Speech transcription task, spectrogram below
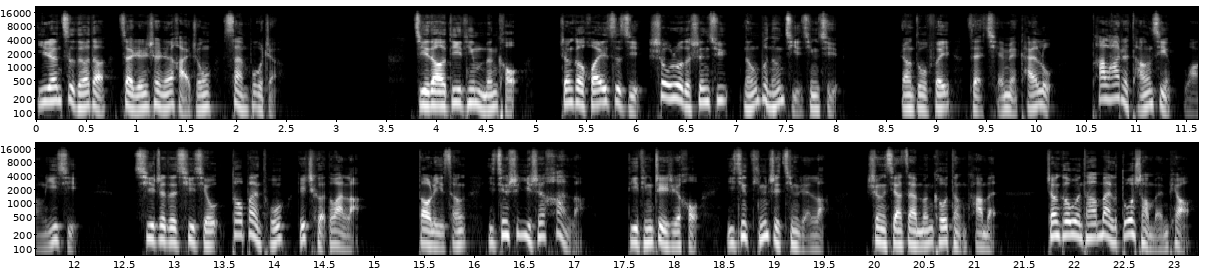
怡然自得的在人山人海中散步着。挤到迪厅门口，张克怀疑自己瘦弱的身躯能不能挤进去，让杜飞在前面开路，他拉着唐静往里挤，吸着的气球到半途给扯断了，到里层已经是一身汗了。迪厅这时候已经停止进人了，剩下在门口等他们。张克问他卖了多少门票，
